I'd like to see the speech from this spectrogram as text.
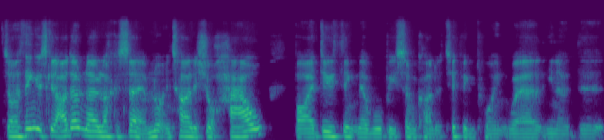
So i think it's good i don't know like i say i'm not entirely sure how but i do think there will be some kind of tipping point where you know the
